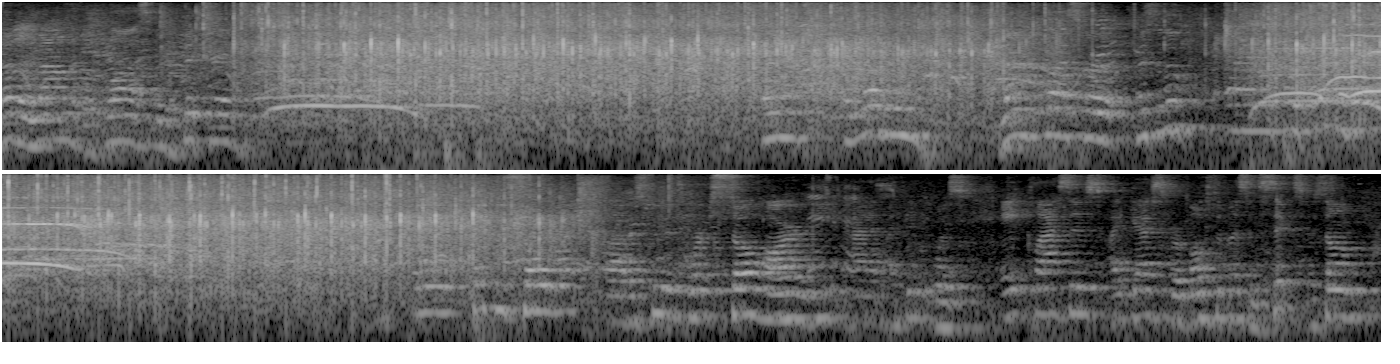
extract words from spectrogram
Another round of applause for the victor. And another round of applause for Mr. Luke. And thank you so much. Uh, the students worked so hard. We had, I think it was eight classes, I guess, for most of us, and six for some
